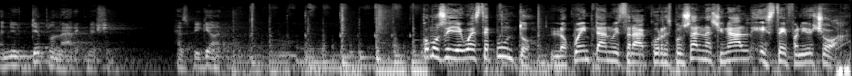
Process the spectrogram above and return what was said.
A new diplomatic mission has begun. ¿Cómo se llegó a este punto? Lo cuenta nuestra corresponsal nacional, Stephanie Ochoa.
